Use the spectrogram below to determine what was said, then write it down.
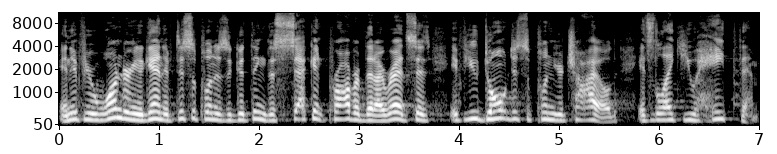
And if you're wondering, again, if discipline is a good thing, the second proverb that I read says if you don't discipline your child, it's like you hate them.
